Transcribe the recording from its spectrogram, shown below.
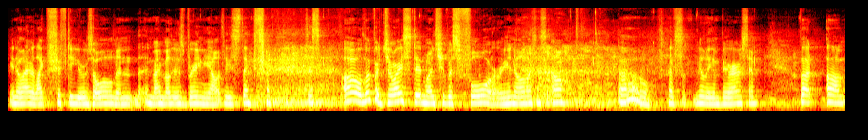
You know, I was like 50 years old, and, and my mother's bringing out these things. Just, oh, look what Joyce did when she was four, you know. Just, oh, oh, that's really embarrassing. But, um,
